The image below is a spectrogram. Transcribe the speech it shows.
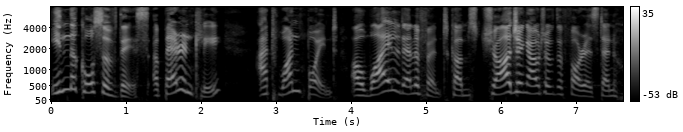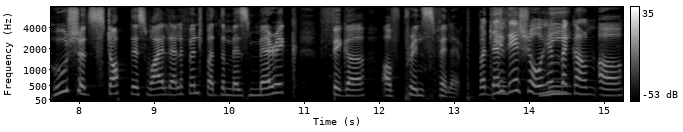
in the course of this, apparently, at one point, a wild elephant comes charging out of the forest, and who should stop this wild elephant but the mesmeric figure of Prince Philip? But then Give they show him become a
